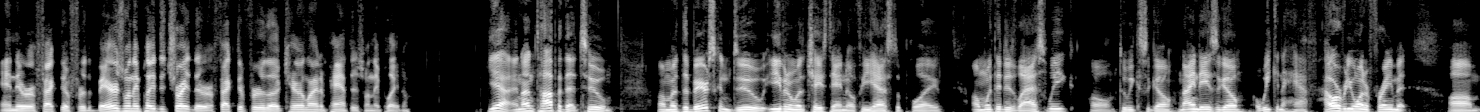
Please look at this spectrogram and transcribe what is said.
and they were effective for the Bears when they played Detroit. They were effective for the Carolina Panthers when they played them. Yeah, and on top of that too, um, what the Bears can do, even with Chase Daniel, if he has to play, um, what they did last week, oh, two weeks ago, nine days ago, a week and a half, however you want to frame it. Um,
